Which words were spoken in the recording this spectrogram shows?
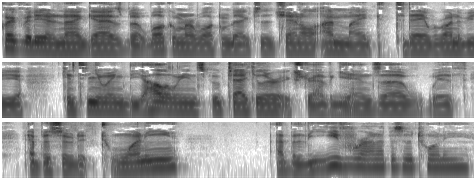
Quick video tonight, guys, but welcome or welcome back to the channel. I'm Mike. Today we're going to be continuing the Halloween Spooktacular Extravaganza with episode 20. I believe we're on episode 20.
